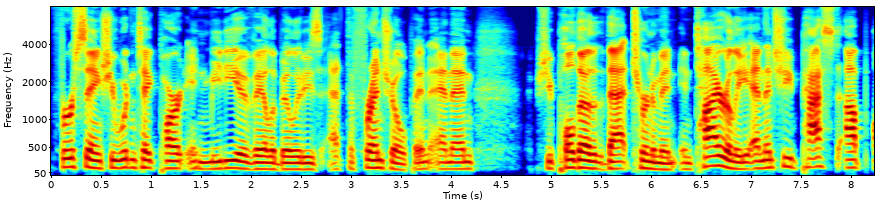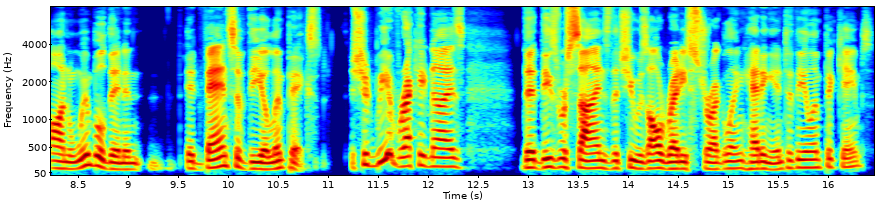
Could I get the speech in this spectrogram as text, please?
first saying she wouldn't take part in media availabilities at the French Open and then she pulled out of that tournament entirely and then she passed up on Wimbledon in advance of the Olympics should we have recognized that these were signs that she was already struggling heading into the Olympic Games?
